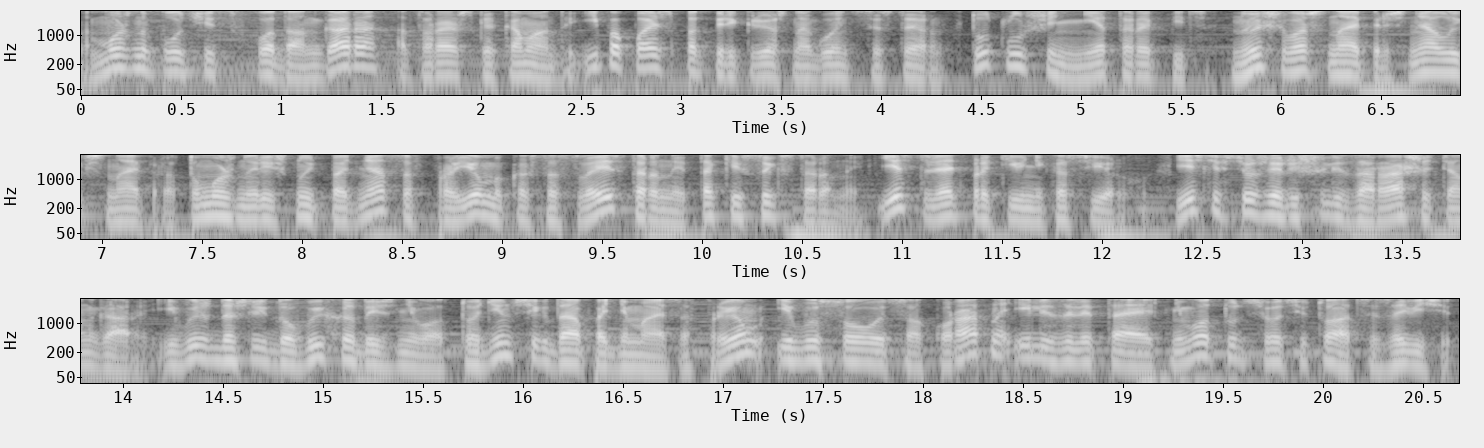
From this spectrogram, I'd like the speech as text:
Можно получить с входа ангара от вражеской команды и попасть под перекрестный огонь цистерн. Тут лучше не торопиться. Но если ваш снайпер снял их снайпера, то можно рискнуть подняться в проемы как со своей стороны, так и с их стороны, и стрелять противника сверху. Если все же решили зарашить ангар, и вы дошли до выхода из него, то один всегда поднимается в проем и высовывается аккуратно или залетает в него, тут все от ситуации зависит.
